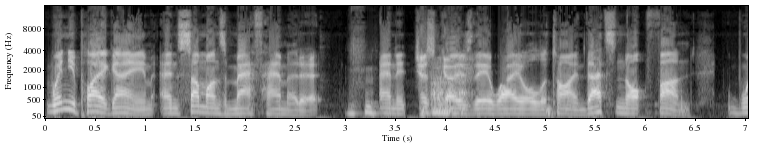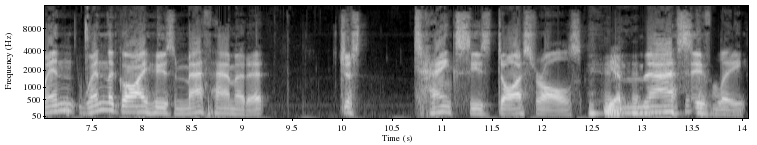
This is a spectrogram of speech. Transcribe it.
when you play a game and someone's math hammered it, and it just goes their way all the time. That's not fun. When when the guy who's math hammered it just tanks his dice rolls Yep. massively,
